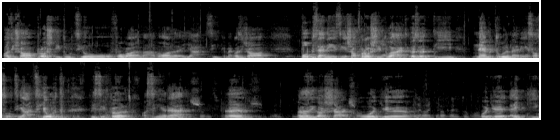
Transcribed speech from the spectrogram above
Az is a prostitúció fogalmával játszik, meg az is a popzenész és a prostituált közötti nem túl merész asszociációt viszi föl a színre. Az az igazság, hogy, hogy egyik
